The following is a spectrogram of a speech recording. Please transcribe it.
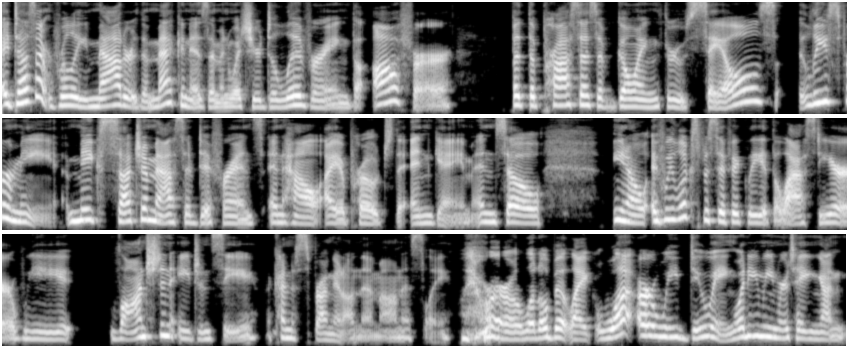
It doesn't really matter the mechanism in which you're delivering the offer, but the process of going through sales, at least for me, makes such a massive difference in how I approach the end game. And so, you know, if we look specifically at the last year, we launched an agency. I kind of sprung it on them, honestly. They were a little bit like, What are we doing? What do you mean we're taking on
